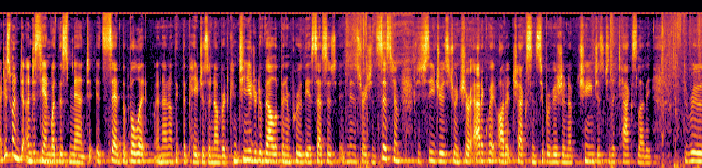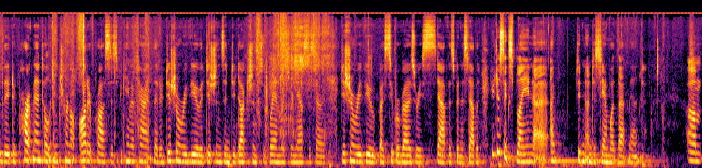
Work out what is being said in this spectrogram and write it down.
I just wanted to understand what this meant. It said the bullet, and I don't think the pages are numbered, continue to develop and improve the assessor's administration system procedures to ensure adequate audit checks and supervision of changes to the tax levy. Through the departmental internal audit process, it became apparent that additional review of additions and deductions to the grand list were necessary. Additional review by supervisory staff has been established. Can you just explain? I I didn't understand what that meant. Um,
